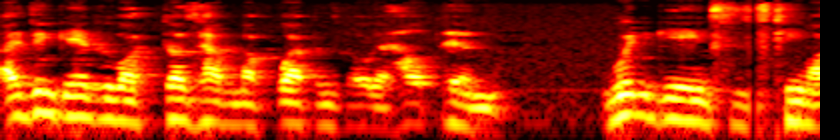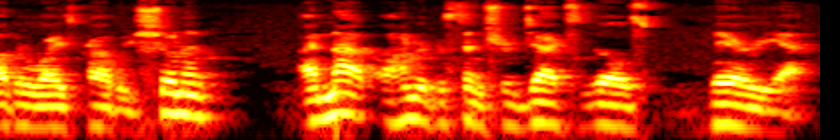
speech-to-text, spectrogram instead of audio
I think Andrew Luck does have enough weapons, though, to help him win games his team otherwise probably shouldn't. I'm not 100% sure Jacksonville's there yet.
